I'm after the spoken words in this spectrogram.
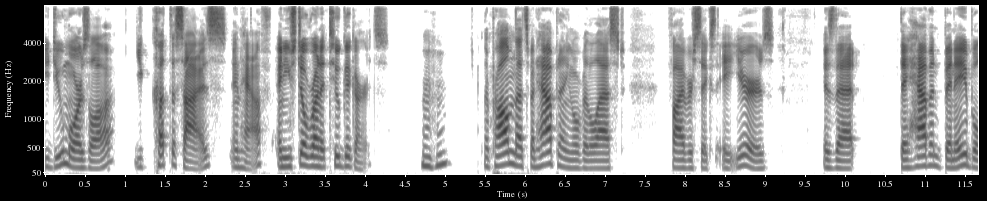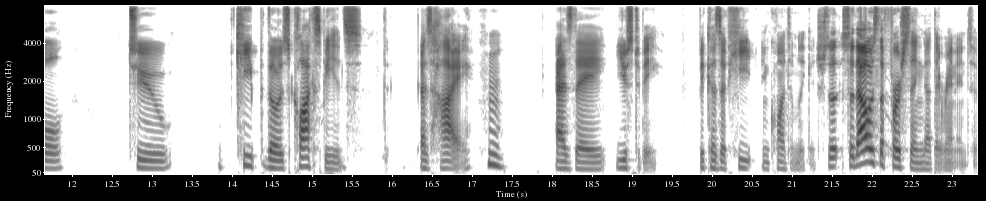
you do Moore's law, you cut the size in half and you still run at 2 gigahertz. Mm-hmm. The problem that's been happening over the last 5 or 6 8 years is that they haven't been able to keep those clock speeds as high Hmm. as they used to be because of heat and quantum leakage. So so that was the first thing that they ran into,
